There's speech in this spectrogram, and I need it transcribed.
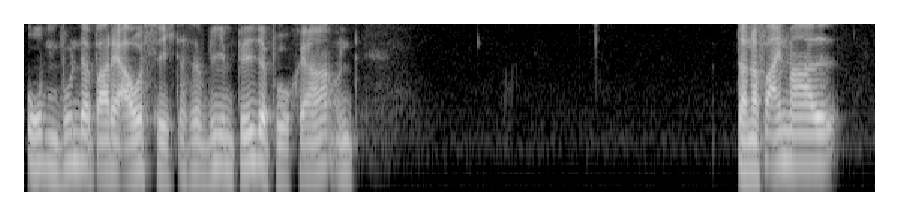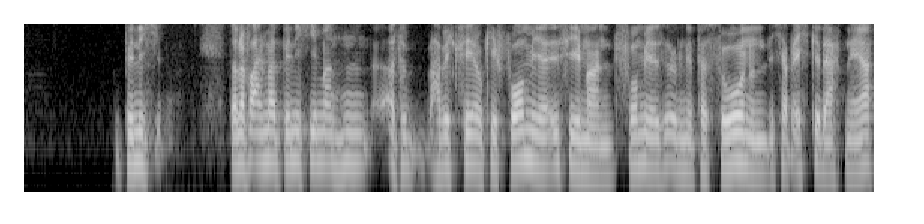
oben wunderbare Aussicht, also wie im Bilderbuch, ja. Und dann auf einmal bin ich, dann auf einmal bin ich jemanden, also habe ich gesehen, okay, vor mir ist jemand, vor mir ist irgendeine Person und ich habe echt gedacht, naja,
